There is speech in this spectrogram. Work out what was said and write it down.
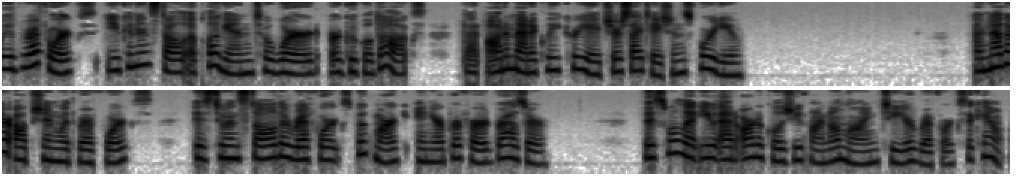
With RefWorks, you can install a plugin to Word or Google Docs that automatically creates your citations for you. Another option with RefWorks is to install the RefWorks bookmark in your preferred browser. This will let you add articles you find online to your RefWorks account.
